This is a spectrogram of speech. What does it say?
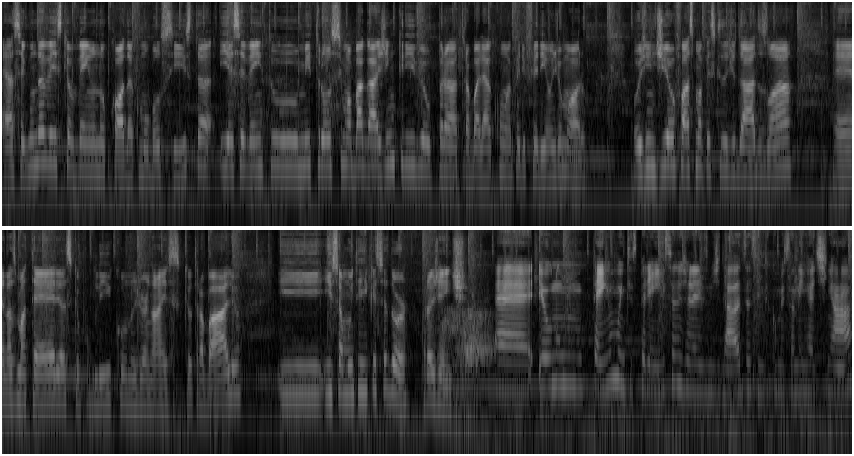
É a segunda vez que eu venho no CODA como bolsista e esse evento me trouxe uma bagagem incrível para trabalhar com a periferia onde eu moro. Hoje em dia eu faço uma pesquisa de dados lá, é, nas matérias que eu publico, nos jornais que eu trabalho, e isso é muito enriquecedor pra gente. É, eu não tenho muita experiência no jornalismo de dados, assim, tô começando a engatinhar,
